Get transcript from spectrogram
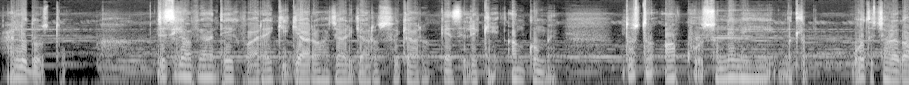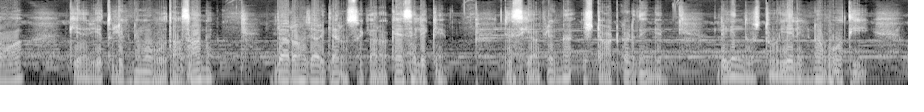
Hello दोस्तों, जैसे कि आप यहाँ देख पा रहे हैं कि ग्यारह हज़ार ग्यारह सौ ग्यारह कैसे लिखें अंकों में। दोस्तों, आपको सुनने में ही मतलब बहुत अच्छा लगा होगा कि यार ये तो लिखने में बहुत आसान है। ग्यारह हज़ार ग्यारह सौ ग्यारह कैसे लिखें, जैसे कि आप लिखना स्टार्ट कर देंगे। लेकिन दोस्तों, ये लिखना बहुत ही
